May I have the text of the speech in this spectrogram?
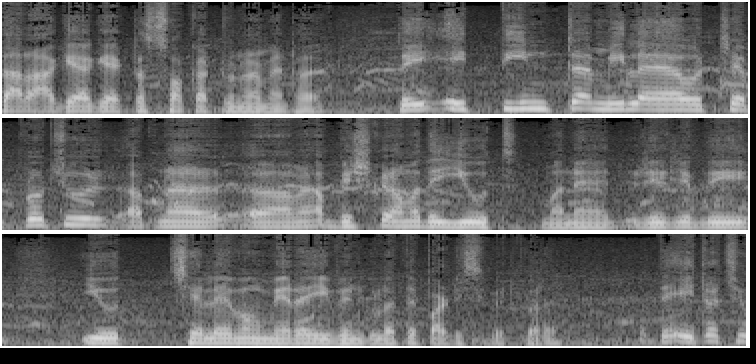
তার আগে আগে একটা সকার টুর্নামেন্ট হয়। তো এই তিনটা মিলায় হচ্ছে প্রচুর আপনার বিশেষ করে আমাদের ইউথ মানে রিলেটিভলি ইউথ ছেলে এবং মেয়েরা ইভেন্টগুলোতে পার্টিসিপেট করে। তো এটা হচ্ছে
